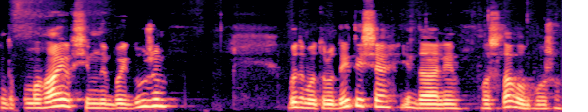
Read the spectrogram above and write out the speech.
допомагає, всім небайдужим. Будемо трудитися і далі. Во славу Божу!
